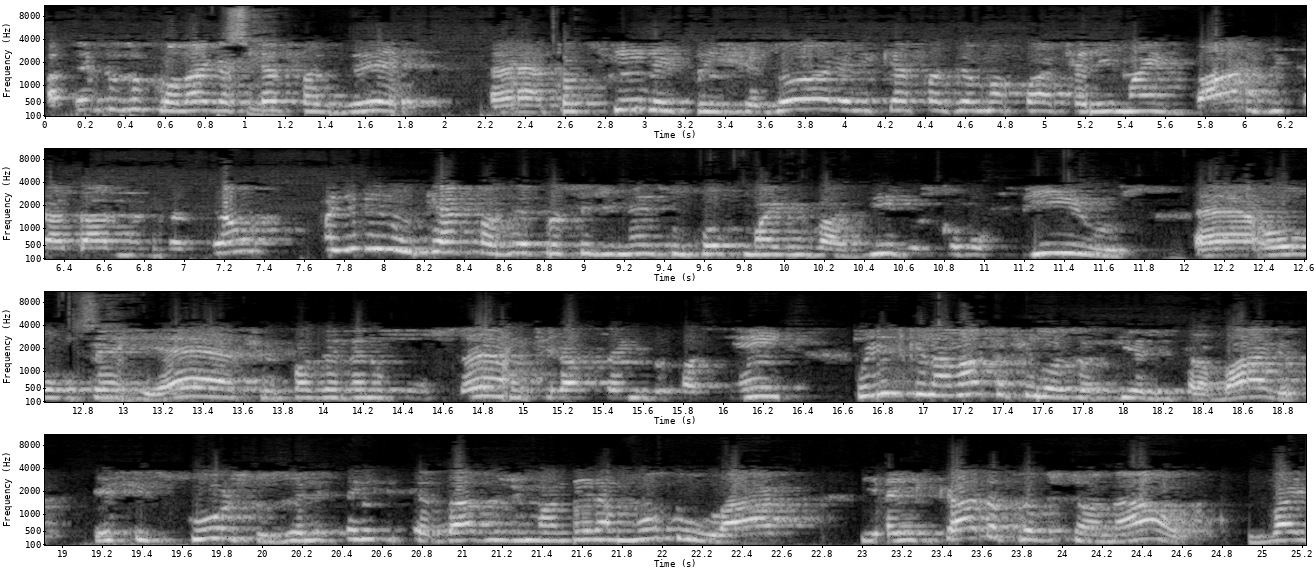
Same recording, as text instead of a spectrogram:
Às vezes o colega Sim. quer fazer é, toxina e preenchedor, ele quer fazer uma parte ali mais básica da harmonização, mas ele não quer fazer procedimentos um pouco mais invasivos, como fios, é, ou PRF, fazer venopunção, tirar sangue do paciente. Por isso que na nossa filosofia de trabalho, esses cursos eles têm que ser dados de maneira modular, E aí cada profissional vai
